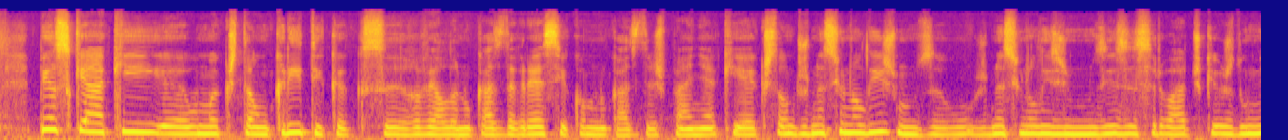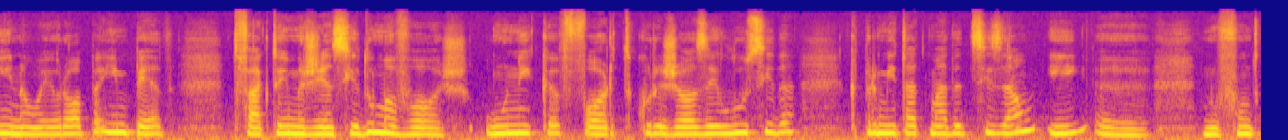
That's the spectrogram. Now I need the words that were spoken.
Eh, penso que há aqui eh, uma questão crítica que se revela no caso da Grécia, como no caso da Espanha, que é a questão dos nacionalismos. Os nacionalismos exacerbados que hoje dominam a Europa impede, de facto, a emergência de uma voz única, forte, corajosa e lúcida que permita a tomada de decisão e, uh, no fundo,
